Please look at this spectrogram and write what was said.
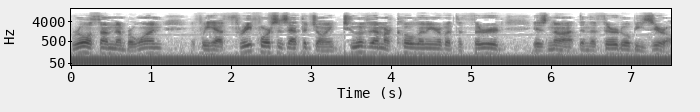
rule of thumb number one. If we have three forces at the joint, two of them are collinear but the third is not, then the third will be zero.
